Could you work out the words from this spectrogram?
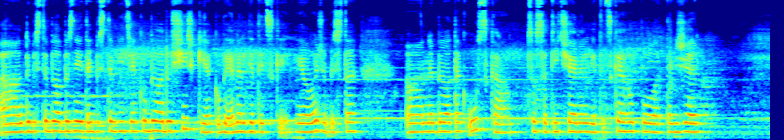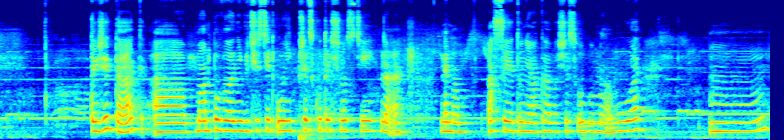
A kdybyste byla bez něj, tak byste víc jako byla do šířky, jakoby energeticky, jo, že byste uh, nebyla tak úzká, co se týče energetického pole, takže takže tak a mám povolení vyčistit únik před skutečností? Ne, nemám. Asi je to nějaká vaše svobodná vůle. Mm.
